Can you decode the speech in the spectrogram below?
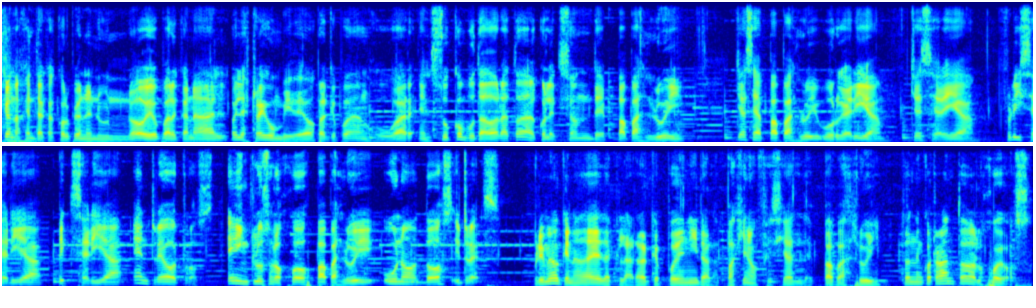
¿Qué onda gente? Acá Scorpion en un nuevo video para el canal. Hoy les traigo un video para que puedan jugar en su computadora toda la colección de Papas Louis, ya sea Papas Louis Burguería, Chesería, Frisería, Pizzería, entre otros, e incluso los juegos Papas Louis 1, 2 y 3. Primero que nada he de aclarar que pueden ir a la página oficial de Papas Louis, donde encontrarán todos los juegos.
